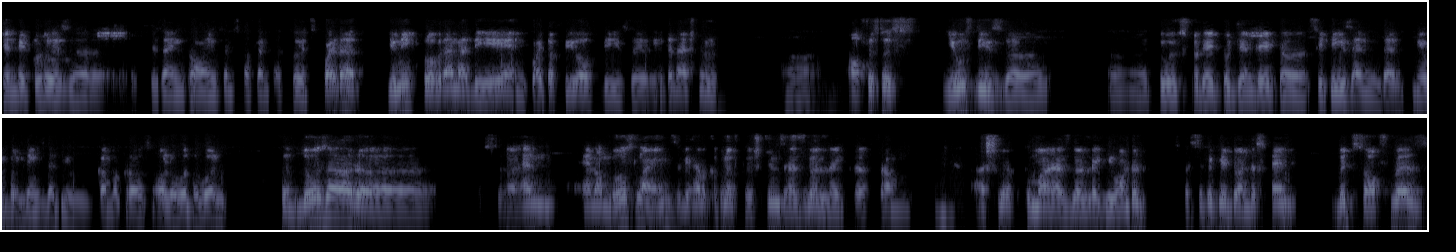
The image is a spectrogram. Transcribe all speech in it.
generate today's design drawings and stuff like that. So it's quite a unique program at the A, and quite a few of these international offices use these uh, tools today to generate uh, cities and the new buildings that you come across all over the world. So those are uh, so- and and on those lines, we have a couple of questions as well, like uh, from Ashwat Kumar as well. Like he wanted specifically to understand which softwares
